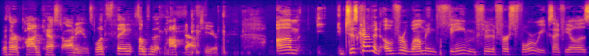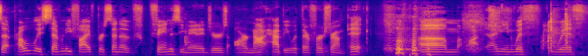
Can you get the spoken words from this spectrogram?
with our podcast audience? What's thing something that popped out to you? Um, just kind of an overwhelming theme through the first four weeks. I feel is that probably seventy five percent of fantasy managers are not happy with their first round pick. um, I, I mean, with with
